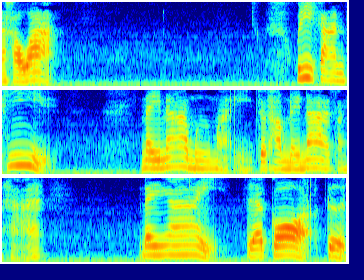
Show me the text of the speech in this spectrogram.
นะคะว่า วิธีการที่ในหน้ามือใหม่ จะทำในหน้าสังหาได้ง่าย แล้วก็เกิด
